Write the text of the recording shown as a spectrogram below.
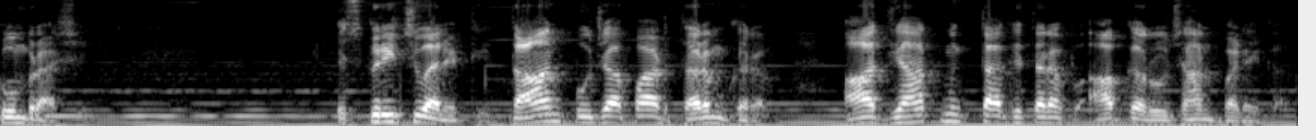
कुंभ राशि। स्पिरिचुअलिटी दान, पूजा पाठ, धर्म, कर्म, आध्यात्मिकता की तरफ़ आपका रुझान बढ़ेगा।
